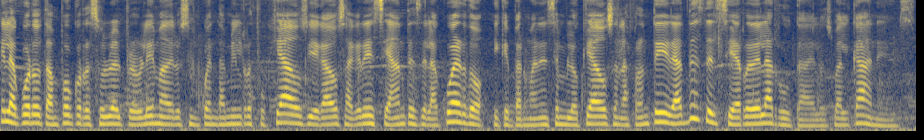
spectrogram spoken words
El acuerdo tampoco resuelve el problema de los 50.000 refugiados llegados a Grecia antes del acuerdo y que permanecen bloqueados en la frontera desde el cierre de la ruta de los Balcanes.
